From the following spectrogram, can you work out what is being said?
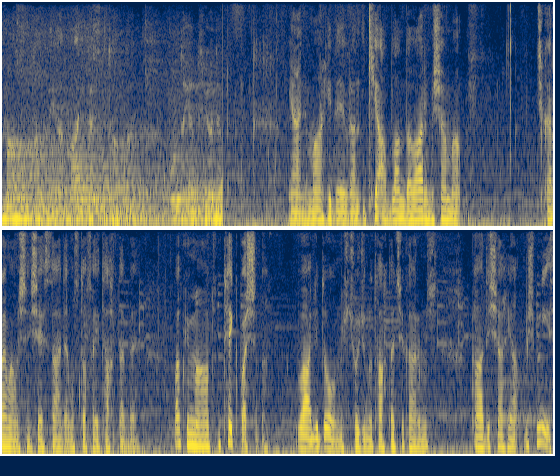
Hüma Sultan veya Valide Sultan da burada yatıyor. Yani Mahidevran iki ablan da varmış ama çıkaramamışsın Şehzade Mustafa'yı tahta be. Bak Hüma Hatun tek başına. Valide olmuş, çocuğunu tahta çıkarmış. Padişah yapmış mis.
